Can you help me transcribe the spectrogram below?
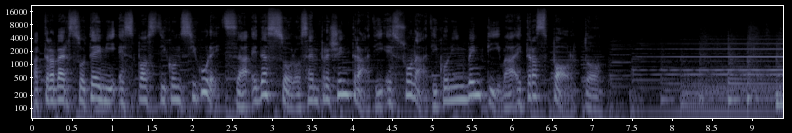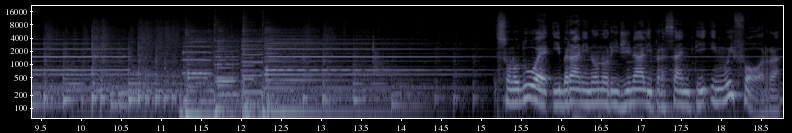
attraverso temi esposti con sicurezza e da solo sempre centrati e suonati con inventiva e trasporto. Sono due i brani non originali presenti in We 4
